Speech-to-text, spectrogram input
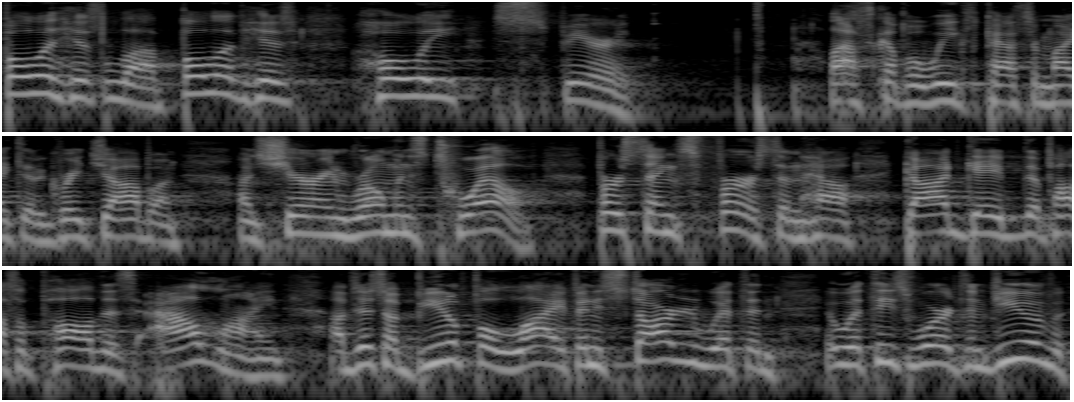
full of His love, full of His Holy Spirit. Last couple of weeks, Pastor Mike did a great job on, on sharing Romans 12, first things first, and how God gave the Apostle Paul this outline of just a beautiful life. And he started with, with these words in view of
